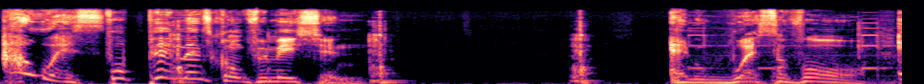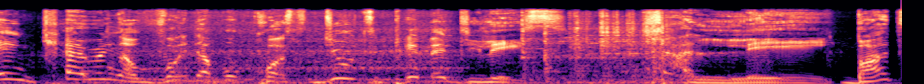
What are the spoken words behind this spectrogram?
hours for payment confirmation and worst of all, incurring avoidable costs due to payment delays. But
